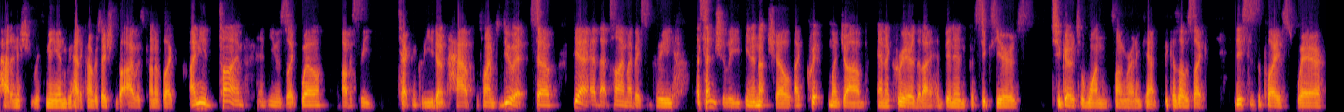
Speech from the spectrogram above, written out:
had an issue with me and we had a conversation, but I was kind of like, I need time. And he was like, well, obviously, technically you don't have the time to do it. So yeah, at that time, I basically, essentially, in a nutshell, I quit my job and a career that I had been in for six years to go to one songwriting camp because I was like, this is the place where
